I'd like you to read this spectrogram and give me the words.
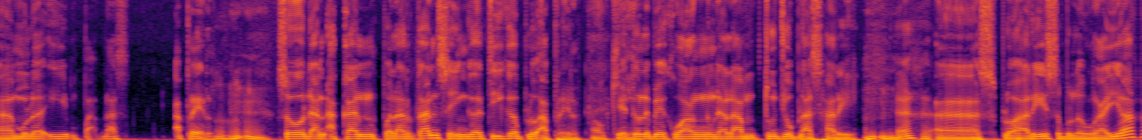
uh, mulai 14 April. Uh-huh. So dan akan pelarutan sehingga 30 April. Okay. Iaitu lebih kurang dalam 17 hari. Uh-huh. Eh, uh, 10 hari sebelum raya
